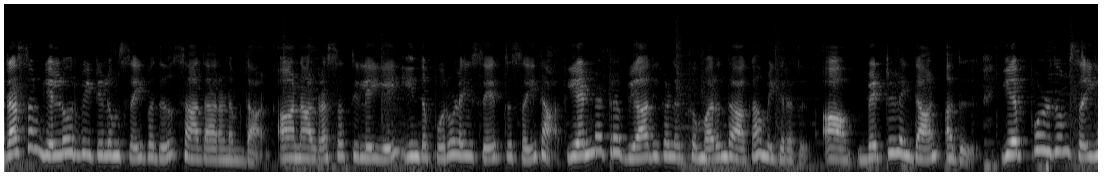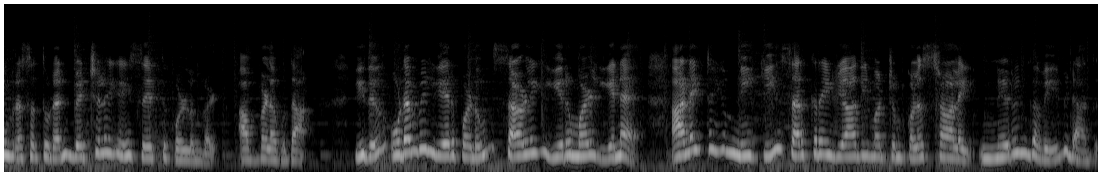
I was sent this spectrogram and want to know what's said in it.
ரசம் எல்லோர் வீட்டிலும் செய்வது சாதாரணம்தான். ஆனால் ரசத்திலேயே இந்த பொருளை சேர்த்து செய்தால் எண்ணற்ற வியாதிகளுக்கு மருந்தாக அமைகிறது. ஆம் வெற்றிலைதான் அது. எப்பொழுதும் செய்யும் ரசத்துடன் வெற்றிலையை சேர்த்துக் கொள்ளுங்கள். அவ்வளவுதான். இது உடம்பில் ஏற்படும் சளி இருமல் என அனைத்தையும் நீக்கி சர்க்கரை வியாதி மற்றும் கொலஸ்ட்ராலை நெருங்கவே விடாது.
